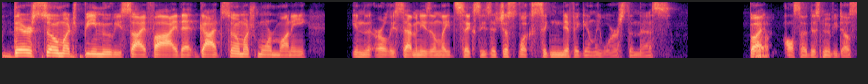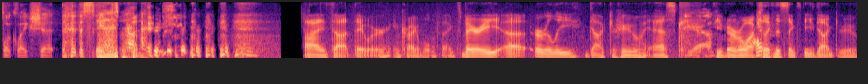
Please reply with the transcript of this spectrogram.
there's so much B movie sci-fi that got so much more money in the early 70s and late 60s. It just looks significantly worse than this. But yeah. also, this movie does look like shit at the same time. I thought they were incredible effects. Very uh, early Doctor Who esque. Yeah. If you've ever watched like the '60s Doctor Who.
